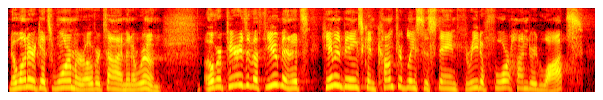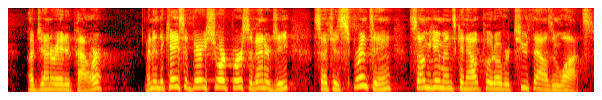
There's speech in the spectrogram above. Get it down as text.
No wonder it gets warmer over time in a room. Over periods of a few minutes, human beings can comfortably sustain three to 400 watts of generated power. And in the case of very short bursts of energy, such as sprinting, some humans can output over 2,000 watts.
